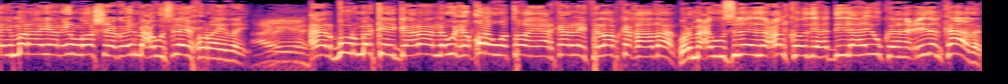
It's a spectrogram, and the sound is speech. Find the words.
ay maraayaan in loo sheego in macawisley xurayday. Ceel buur markay gaaraanna wixii qora wato ay arkaan inay tilaab ka qaadaan. War macawisleyda colkoodii haddii ilaahay u keena ciidan ka adag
